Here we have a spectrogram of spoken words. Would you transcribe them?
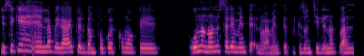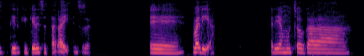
Yo sé que en Las Vegas pero tampoco es como que uno no necesariamente, nuevamente, porque son chilenos, vas a sentir que quieres estar ahí. Entonces, eh, varía. Varía mucho cada,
